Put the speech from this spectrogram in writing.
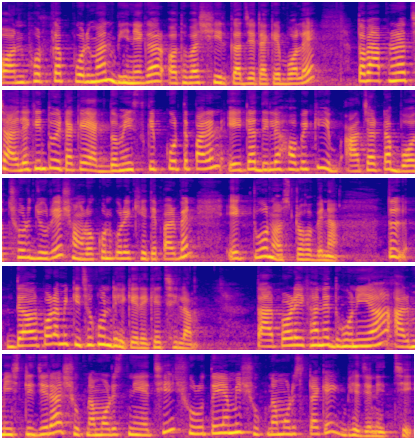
ওয়ান ফোর্থ কাপ পরিমাণ ভিনেগার অথবা সিরকা যেটাকে বলে। তবে আপনারা চাইলে কিন্তু এটাকে একদমই স্কিপ করতে পারেন। এইটা দিলে হবে কি, আচারটা বছর জুড়ে সংরক্ষণ করে খেতে পারবেন, একটুও নষ্ট হবে না। তো দেওয়ার পর আমি কিছুক্ষণ ঢেকে রেখেছিলাম। তারপর এখানে ধনিয়া আর মিষ্টি জিরা, শুকনা মরিচ নিয়েছি। শুরুতেই আমি শুকনা মরিচটাকে ভেজে নিচ্ছি।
